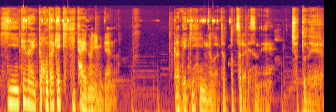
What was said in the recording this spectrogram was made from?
聞いてないとこだけ聞きたいのにみたいな。ができひんのがちょっと辛いですね。ちょっとね、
